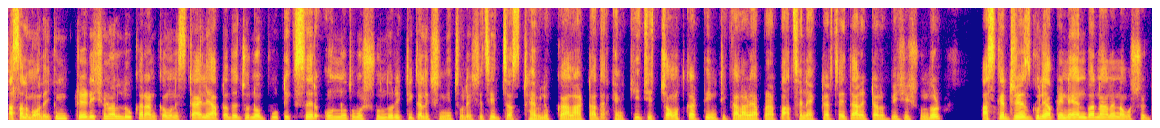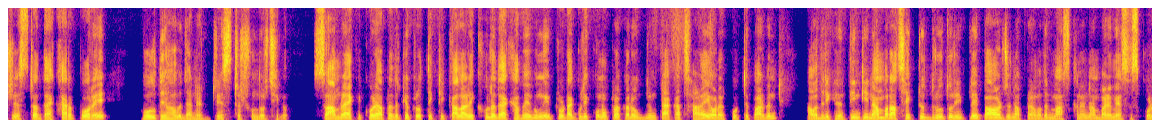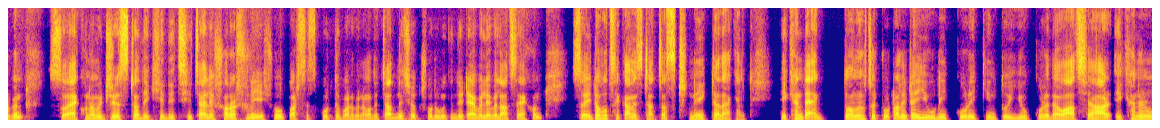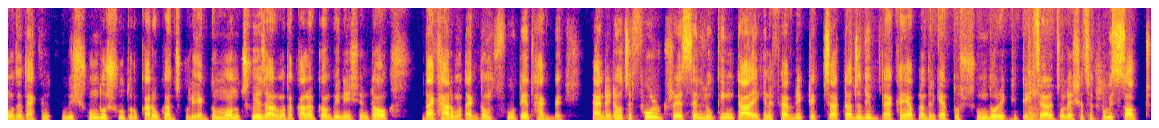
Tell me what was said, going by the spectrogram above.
আসসালামু আলাইকুম। Traditional look আর uncommon স্টাইলে আপনাদের জন্য বুটিক্সের অন্যতম সুন্দর একটি কালেকশন নিয়ে চলে এসেছি। জাস্ট হ্যাভ লুক কালারটা দেখেন কি যে চমৎকার তিনটি কালারে আপনারা পাচ্ছেন। একটার চাইতে আরেকটা আরও বেশি সুন্দর। আজকে ড্রেসগুলি আপনি নেন বা না নেন, অবশ্যই ড্রেসটা দেখার পরে বলতে হবে জানেন ড্রেসটা সুন্দর ছিল। সো আমরা এক এক করে আপনাদেরকে প্রত্যেকটি কালারে খুলে দেখাবো এবং এই প্রোডাক্টগুলি কোনো প্রকার অগ্রিম টাকা ছাড়াই অর্ডার করতে পারবেন। আমাদের এখানে তিনটি নাম্বার আছে। একটু দ্রুত রিপ্লাই পাওয়ার জন্য আপনারা আমাদের মাঝখানে নাম্বারে মেসেজ করবেন। সো এখন আমি ড্রেসটা দেখিয়ে দিচ্ছি। চাইলে সরাসরি এসেও পারচেস করতে পারবেন। আমাদের চাঁদনি চৌক শোরুমে কিন্তু এটা অ্যাভেলেবেল আছে এখন। সো এটা হচ্ছে কামিজটা। জাস্ট নেকটা দেখেন। এখানটা একদমই হচ্ছে টোটালিটা ইউনিক করে কিন্তু ইউক করে দেওয়া আছে। আর এখানের মধ্যে দেখেন খুবই সুন্দর সুতোর কারুকাজগুলি। একদম মন ছুঁয়ে যাওয়ার মতো কালার কম্বিনেশনটাও দেখার মতো, একদম ফুটে থাকবে। অ্যান্ড এটা হচ্ছে ফুল ড্রেসের লুকিংটা। এখানে ফ্যাব্রিক টেক্সচারটা যদি দেখাই আপনাদেরকে, এত সুন্দর একটি টেক্সচারে চলে এসেছে, খুবই সফট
